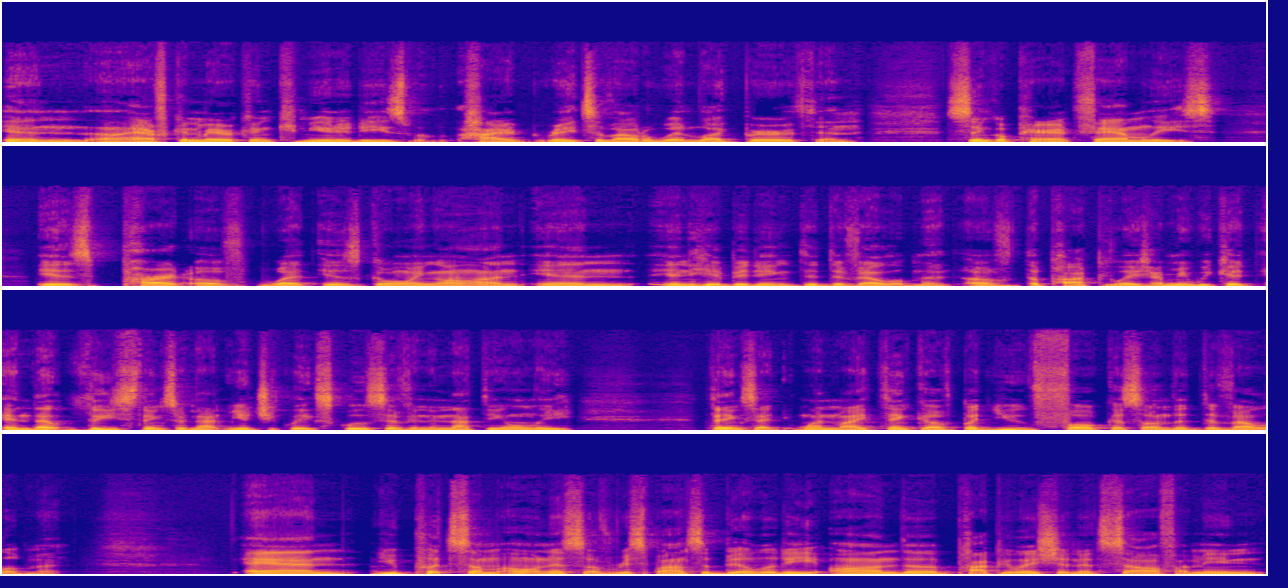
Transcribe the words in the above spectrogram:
in uh, African American communities with high rates of out of wedlock birth and single parent families is part of what is going on in inhibiting the development of the population. I mean, we could, and that, these things are not mutually exclusive and they're not the only things that one might think of, but you focus on the development. And you put some onus of responsibility on the population itself. I mean,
